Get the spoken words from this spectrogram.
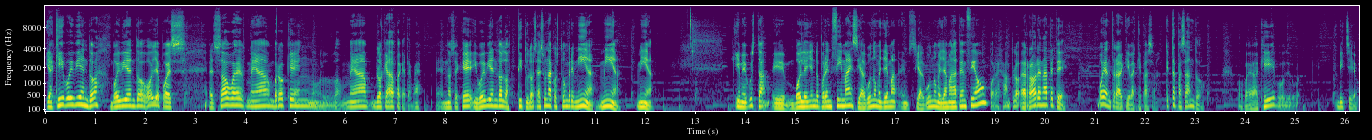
Y aquí voy viendo, voy viendo, oye, pues el software me ha broken, me ha bloqueado paquete, eh, no sé qué, y voy viendo los títulos. Es una costumbre mía, mía, mía. Y me gusta, y voy leyendo por encima, y si alguno me llama, si alguno me llama la atención, por ejemplo, error en apt, voy a entrar aquí y ver qué pasa. ¿Qué está pasando? Pues aquí, bicheo.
